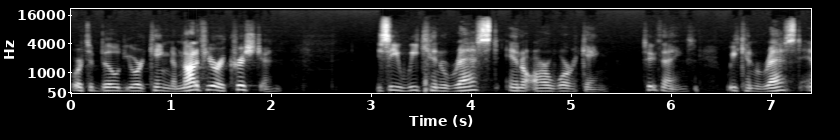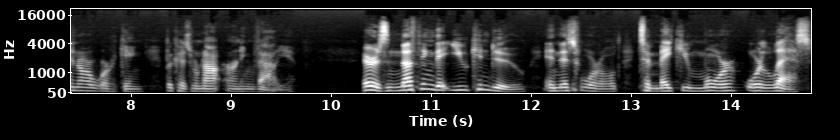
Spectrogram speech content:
or to build your kingdom. Not if you're a Christian. You see, we can rest in our working. Two things. We can rest in our working because we're not earning value. There is nothing that you can do in this world to make you more or less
